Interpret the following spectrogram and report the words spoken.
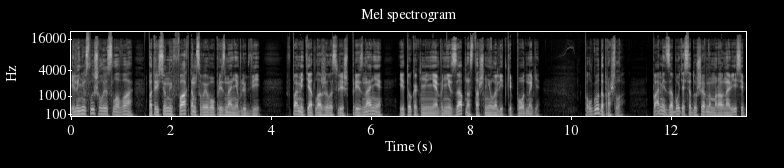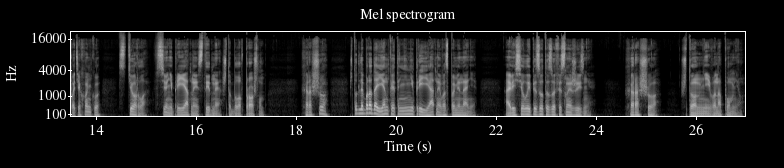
или не услышал ее слова, потрясенный фактом своего признания в любви. В памяти отложилось лишь признание и то, как меня внезапно стошнило Литки под ноги. Полгода прошло. Память, заботясь о душевном равновесии, потихоньку стерла все неприятное и стыдное, что было в прошлом. Хорошо, что для Бродоенко это не неприятные воспоминания, а веселый эпизод из офисной жизни. Хорошо, что он мне его напомнил.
